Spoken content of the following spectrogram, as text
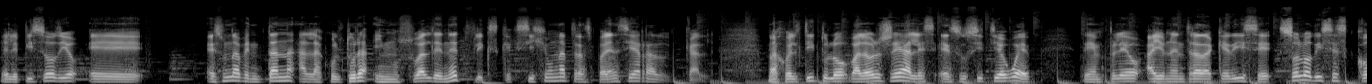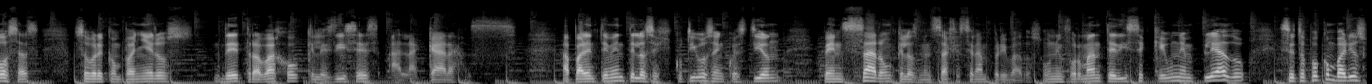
El episodio, eh, es una ventana a la cultura inusual de Netflix que exige una transparencia radical. Bajo el título Valores Reales en su sitio web de empleo hay una entrada que dice, solo dices cosas sobre compañeros de trabajo que les dices a la cara. Aparentemente los ejecutivos en cuestión pensaron que los mensajes eran privados. Un informante dice que un empleado se topó con varios,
